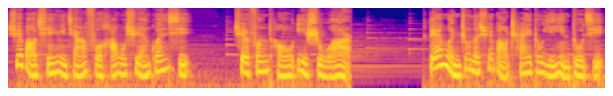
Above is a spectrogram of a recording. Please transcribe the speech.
薛宝琴与贾府毫无血缘关系，却风头一时无二，连稳重的薛宝钗都隐隐妒忌。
